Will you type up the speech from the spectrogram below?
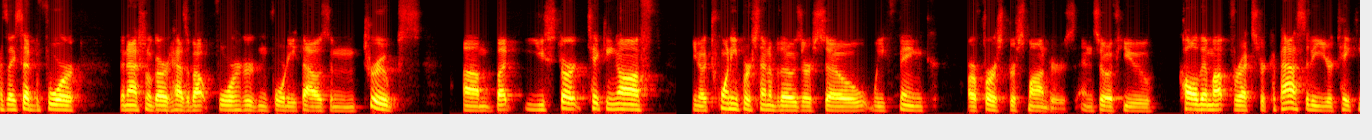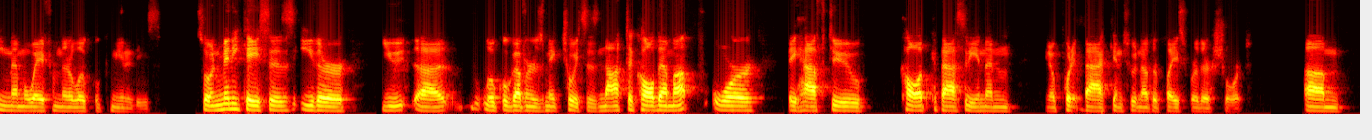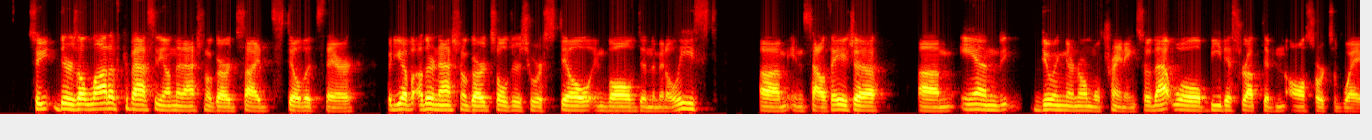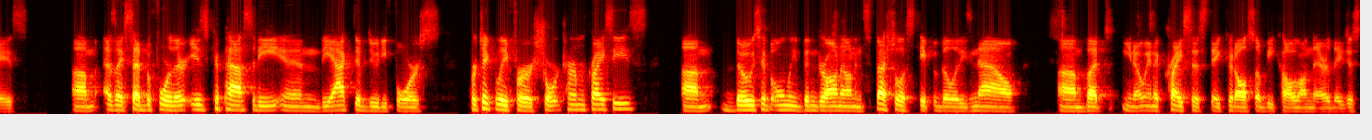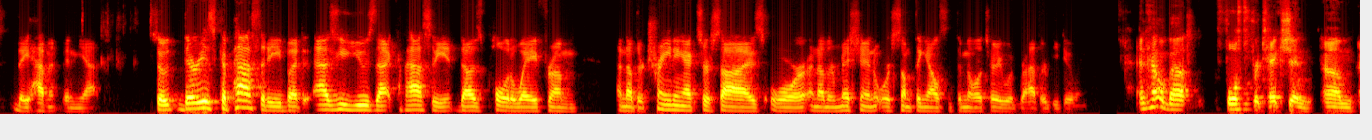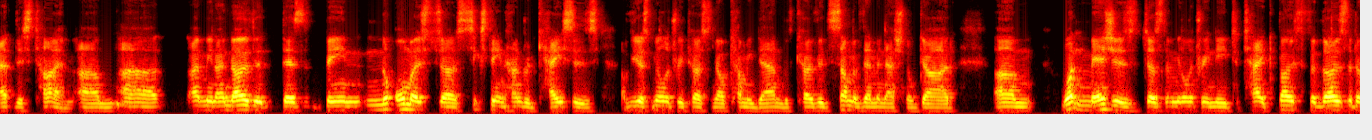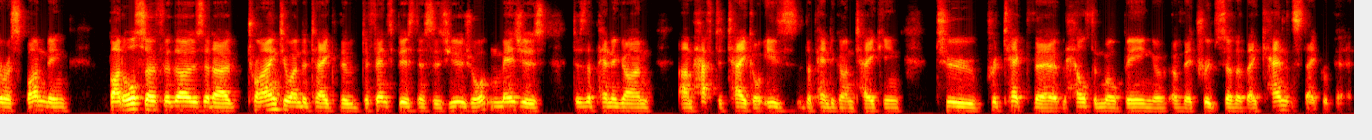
As I said before, the National Guard has about 440,000 troops, um, but you start ticking off, you know, 20% of those or so we think are first responders. And so if you call them up for extra capacity, you're taking them away from their local communities. So in many cases, either you uh, local governors make choices not to call them up, or they have to call up capacity and then you know put it back into another place where they're short. Um, so there's a lot of capacity on the National Guard side still that's there but you have other National Guard soldiers who are still involved in the Middle East, um, in South Asia, um, and doing their normal training. So that will be disrupted in all sorts of ways. Um, as I said before, there is capacity in the active duty force, particularly for short term crises. Um, those have only been drawn on in specialist capabilities now, um, but you know, in a crisis, they could also be called on there. They just they haven't been yet. So there is capacity, but as you use that capacity, it does pull it away from another training exercise or another mission or something else that the military would rather be doing. And how about force protection um, at this time? Um, uh, I mean, I know that there's been almost uh, 1,600 cases of US military personnel coming down with COVID, some of them in National Guard. Um, what measures does the military need to take, both for those that are responding but also for those that are trying to undertake the defense business as usual, what measures does the Pentagon um, have to take, or is the Pentagon taking to protect the health and well-being of, of their troops so that they can stay prepared?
